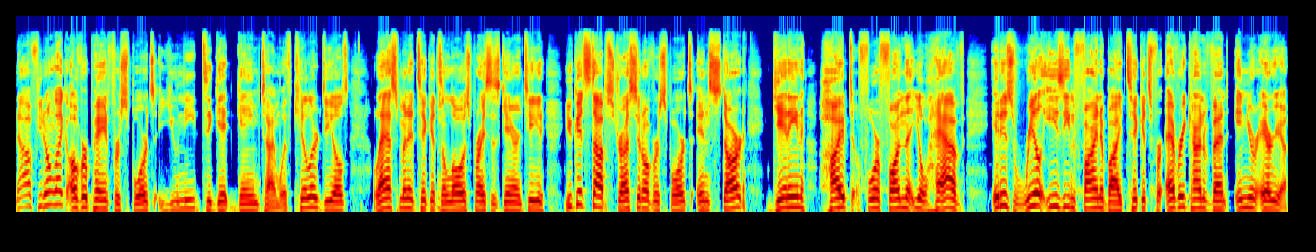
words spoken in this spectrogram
Now, if you don't like overpaying for sports, you need to get Gametime. With killer deals, last minute tickets, and lowest prices guaranteed, you can stop stressing over sports and start getting hyped for fun that you'll have. It is real easy and fine to buy tickets for every kind of event in your area,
